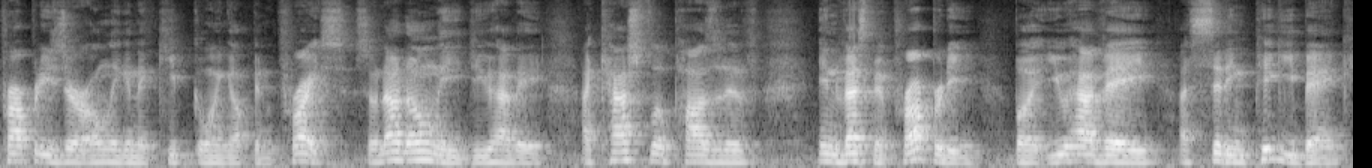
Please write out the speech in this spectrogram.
properties are only going to keep going up in price. So not only do you have a, a cash flow positive investment property, but you have a, a sitting piggy bank,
